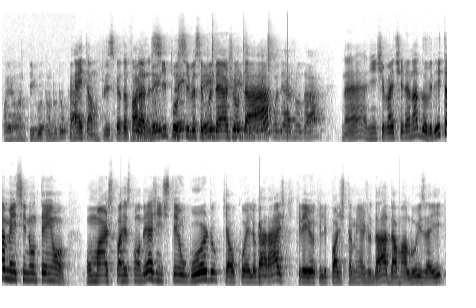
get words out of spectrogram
Foi o antigo dono do carro. É, então, por isso que eu tô falando. Desde, se possível, desde, você puder ajudar. Se puder ajudar, né? A gente vai tirando a dúvida. E também, se não tem o, o Márcio para responder, a gente tem o Gordo, que é o Coelho Garage, que creio que ele pode também ajudar, dar uma luz aí.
